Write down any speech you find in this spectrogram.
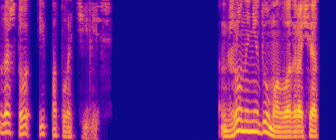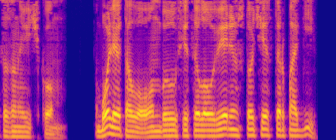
за что и поплатились. Джон и не думал возвращаться за новичком. Более того, он был всецело уверен, что Честер погиб.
